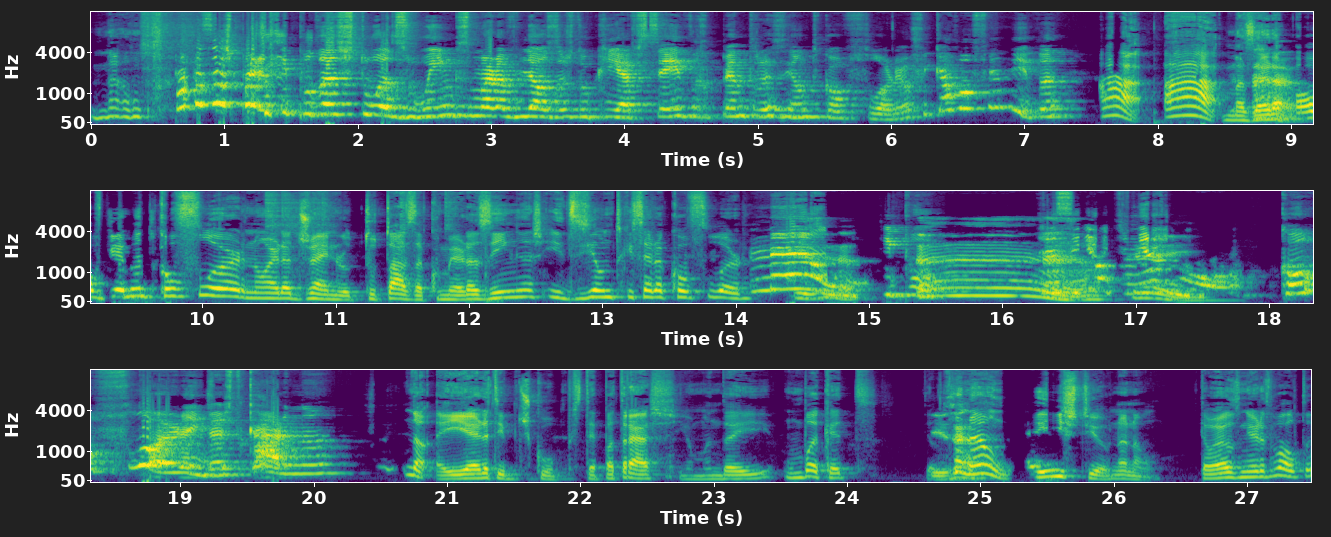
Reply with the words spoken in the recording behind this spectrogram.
Não. Espera, tipo das tuas wings maravilhosas do KFC e de repente traziam-te couve-flor. Eu ficava ofendida. Ah, ah, mas era Ah. obviamente couve-flor, não era de género. Tu estás a comer asinhas e diziam-te que isso era couve-flor. Exato. Tipo, Ah, traziam-te ok. mesmo couve-flor em vez de carne. Não, aí era tipo, desculpe, isto é para trás. E eu mandei um bucket. Ele, Exato. Não, não, é isto. Eu, não, não. Então é o dinheiro de volta.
